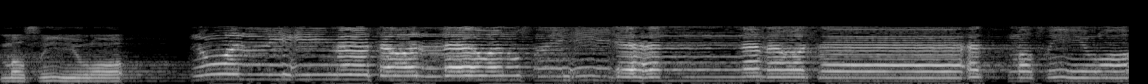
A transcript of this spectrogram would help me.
مصيرا. نوله ما تولى ونصله جهنم وساءت مصيرا.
